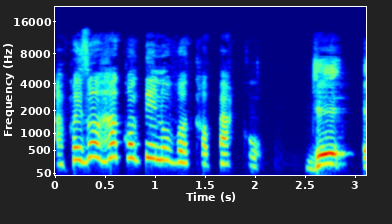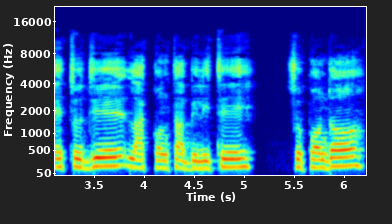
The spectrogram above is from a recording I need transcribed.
À présent, racontez-nous votre parcours. J'ai étudié la comptabilité. Cependant,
